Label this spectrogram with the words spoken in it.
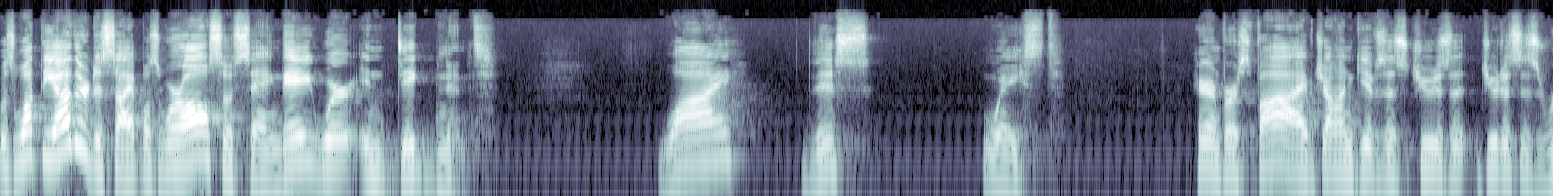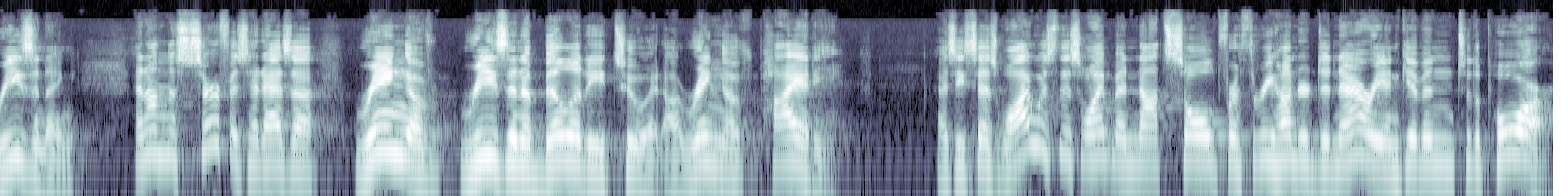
was what the other disciples were also saying. They were indignant. Why this waste? Here in verse 5, John gives us Judas's reasoning. And on the surface, it has a ring of reasonability to it, a ring of piety. As he says, Why was this ointment not sold for 300 denarii and given to the poor?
